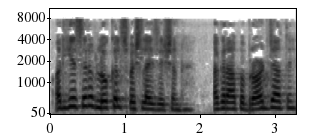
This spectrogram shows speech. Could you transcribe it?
اور یہ صرف لوکل اسپیشلائزیشن ہے۔ اگر آپ ابراڈ جاتے ہیں،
